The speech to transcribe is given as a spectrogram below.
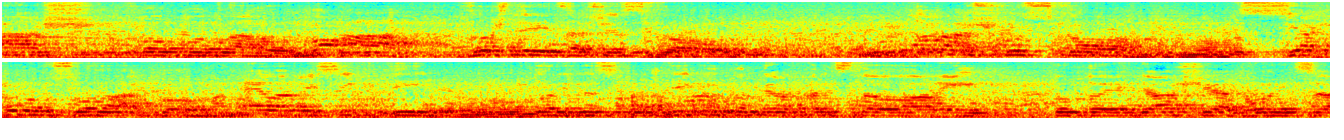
až po podlahu. No a zo 46 Tomáš Fusko s Jakubom Slovákom, Ela Sikty, ktorý sme si už niekoľkokrát predstavovali. Toto je ďalšia dvojica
